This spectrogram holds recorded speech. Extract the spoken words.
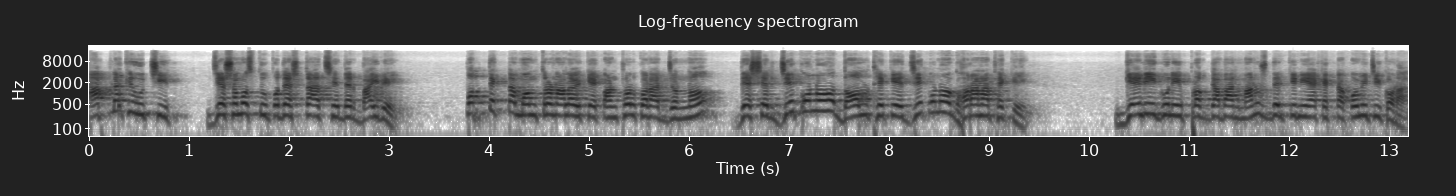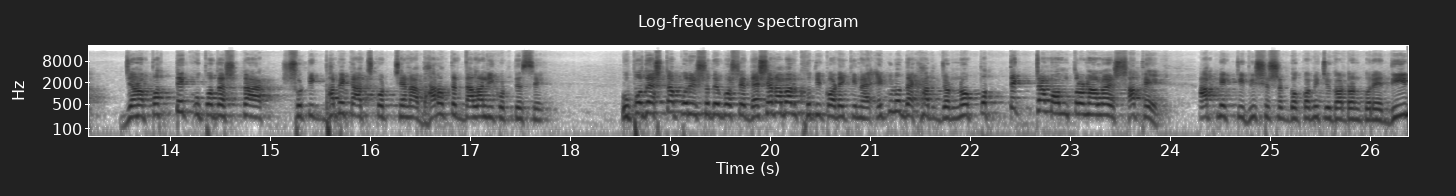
আপনাকে উচিত যে সমস্ত উপদেষ্টা আছে এদের বাইরে প্রত্যেকটা মন্ত্রণালয়কে কন্ট্রোল করার জন্য দেশের যে কোনো দল থেকে, যে কোনো ঘরানা থেকে জ্ঞানী, গুণী, প্রজ্ঞাবান মানুষদেরকে নিয়ে এক একটা কমিটি করা, যেন প্রত্যেক উপদেষ্টা সঠিকভাবে কাজ করছে না, ভারতের দালালি করতেছে। উপদেষ্টা পরিষদে বসে দেশের আবার ক্ষতি করে কিনা, এগুলো দেখার জন্য প্রত্যেকটা মন্ত্রণালয়ের সাথে আপনি একটি বিশেষজ্ঞ কমিটি গঠন করে দিন।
